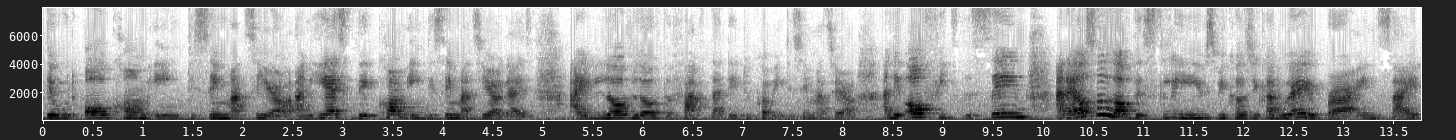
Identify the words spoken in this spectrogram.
they would all come in the same material. And yes they come in the same material guys. I love love the fact that they do come in the same material. And they all fit the same. And i also love the sleeves because you can wear a bra inside.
